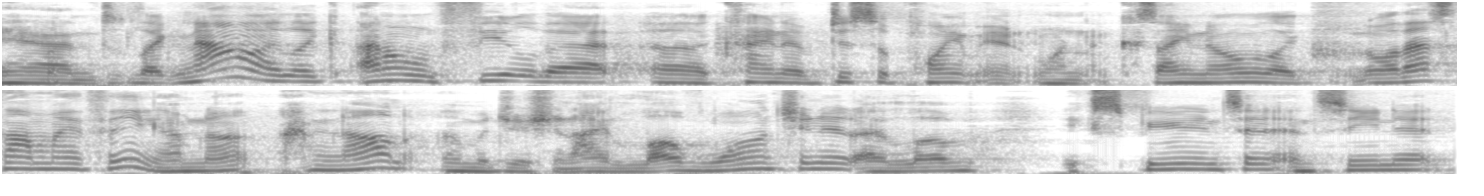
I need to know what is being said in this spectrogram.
and like now, I like I don't feel that uh, kind of disappointment when because I know like, well, that's not my thing. I'm not I'm not a magician. I love watching it. I love experiencing it and seeing it.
